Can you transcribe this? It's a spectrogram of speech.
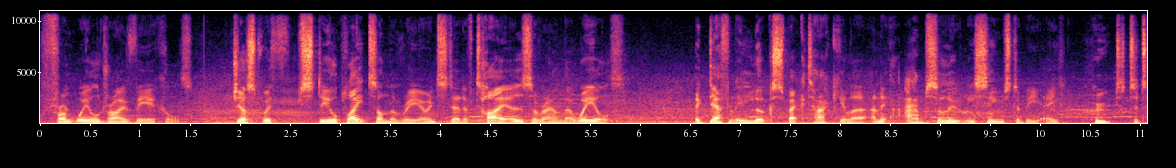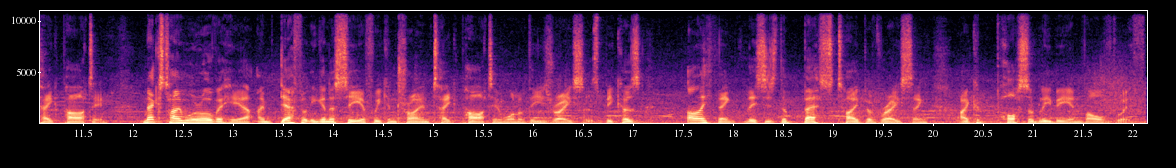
front wheel drive vehicles, just with steel plates on the rear instead of tyres around their wheels. It definitely looks spectacular and it absolutely seems to be a hoot to take part in. Next time we're over here, I'm definitely going to see if we can try and take part in one of these races because I think this is the best type of racing I could possibly be involved with.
